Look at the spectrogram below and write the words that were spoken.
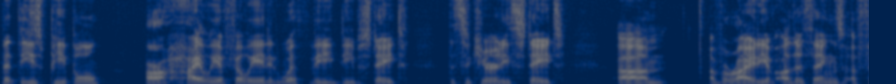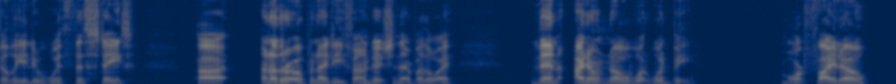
that these people are highly affiliated with the deep state, the security state, um, a variety of other things affiliated with the state, uh, another OpenID foundation there, by the way, then I don't know what would be. More Fido,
